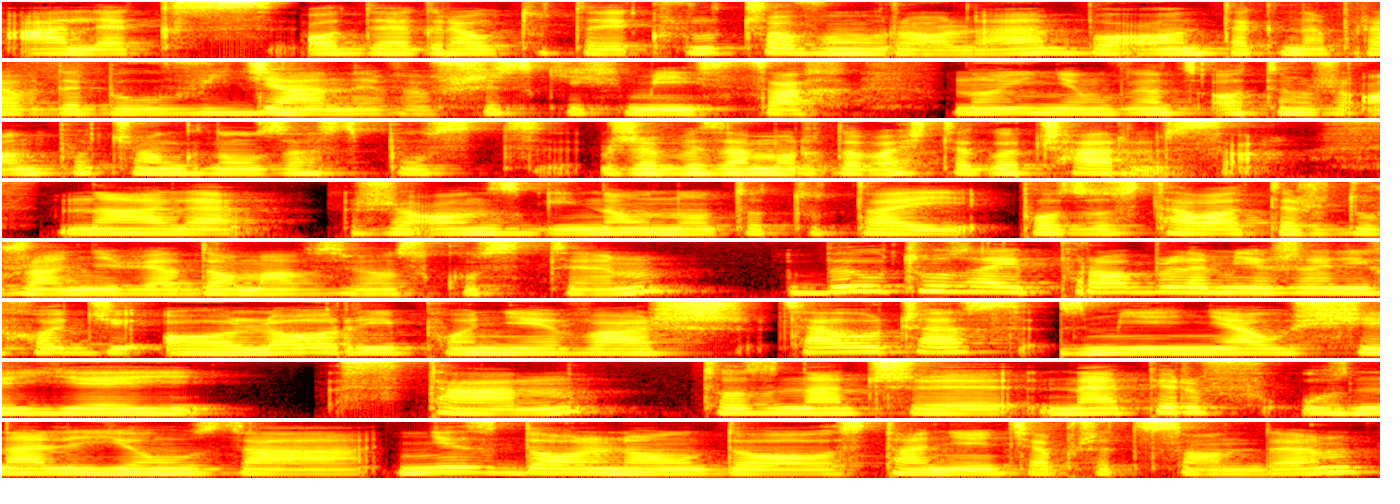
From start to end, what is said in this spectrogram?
Alex odegrał tutaj kluczową rolę, bo on tak naprawdę był widziany we wszystkich miejscach. No i nie mówiąc o tym, że on pociągnął za spust, żeby zamordować tego Charlesa. No ale, że on zginął, no to tutaj pozostała też duża niewiadoma w związku z tym. Był tutaj problem, jeżeli chodzi o Lori, ponieważ cały czas zmieniał się jej stan To znaczy, najpierw uznali ją za niezdolną do stanięcia przed sądem,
